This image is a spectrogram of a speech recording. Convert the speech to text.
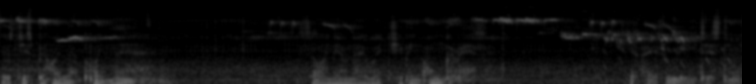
It was just behind that point there. So I now know where Chipping Ongar is. Yeah, that is really distant.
